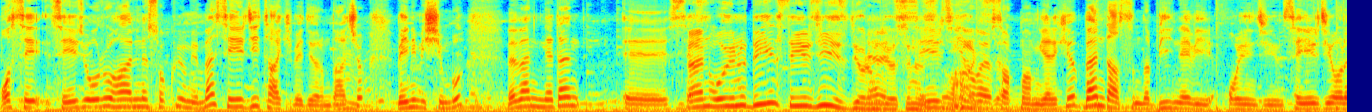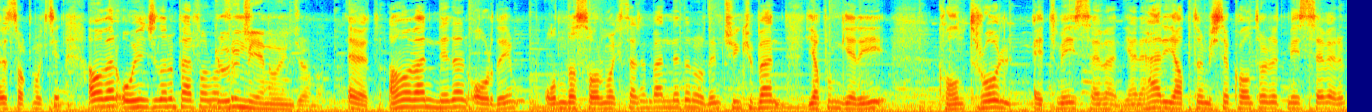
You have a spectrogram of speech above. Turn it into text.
O se- seyirci o ruh haline sokuyor muyum? Ben seyirciyi takip ediyorum daha çok. Benim işim bu. Ve ben neden e, ses- Ben oyunu değil seyirciyi izliyorum Evet, diyorsunuz. Seyirciyi havaya güzel. sokmam gerekiyor. Ben de aslında bir nevi oyuncuyum. Seyirciyi oraya sokmak için. Ama ben oyuncuların performansını... Görünmeyen oyuncu ama. Evet ama ben neden oradayım? Onu da sormak istersen ben neden oradayım? Çünkü ben yapım gereği kontrol etmeyi seven yani her yaptığım işte kontrol etmeyi severim.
